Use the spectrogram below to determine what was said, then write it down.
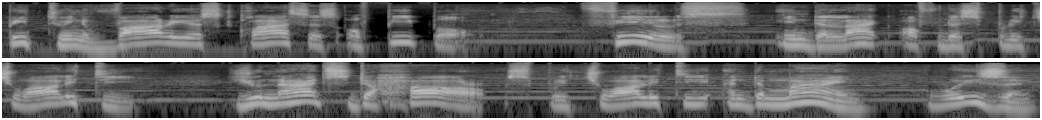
between various classes of people, fills in the lack of the spirituality, unites the heart, spirituality, and the mind, reason,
